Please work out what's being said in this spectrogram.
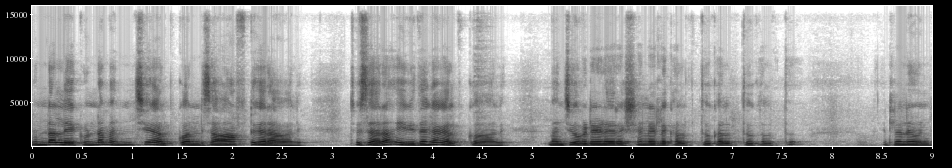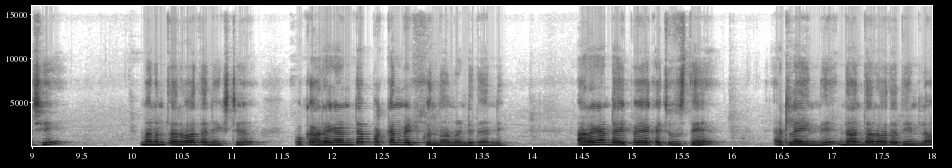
ఉండలు లేకుండా మంచిగా కలుపుకోవాలండి సాఫ్ట్గా రావాలి. చూసారా? ఈ విధంగా కలుపుకోవాలి. మంచిగా ఒకటే డైరెక్షన్లో ఇట్లా కలుపుతూ కలుపుతూ కలుపుతూ ఇట్లనే ఉంచి మనం తర్వాత నెక్స్ట్ ఒక అరగంట పక్కన పెట్టుకుందామండి దాన్ని. అరగంట అయిపోయాక చూస్తే అట్లా అయింది దాని తర్వాత దీంట్లో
